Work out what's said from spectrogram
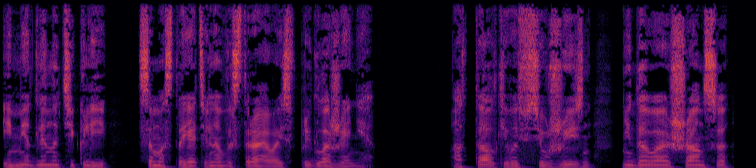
и медленно текли, самостоятельно выстраиваясь в предложение. Отталкивать всю жизнь, не давая шанса,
